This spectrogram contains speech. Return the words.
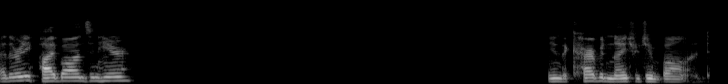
Are there any pi bonds in here? In the carbon nitrogen bond.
